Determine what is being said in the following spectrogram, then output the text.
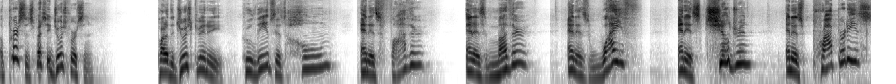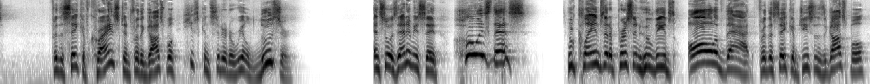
A person, especially a Jewish person, part of the Jewish community, who leaves his home and his father and his mother and his wife and his children and his properties for the sake of Christ and for the gospel, he's considered a real loser. And so his enemies said, Who is this who claims that a person who leaves all of that for the sake of Jesus and the gospel,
